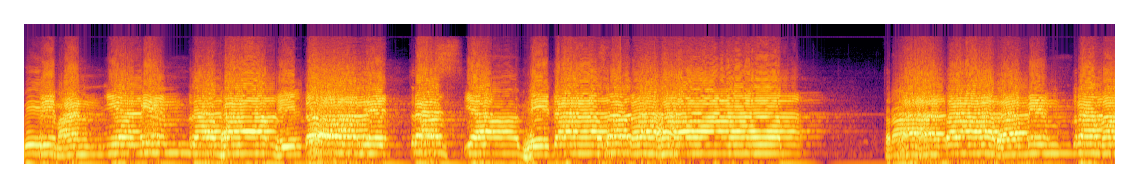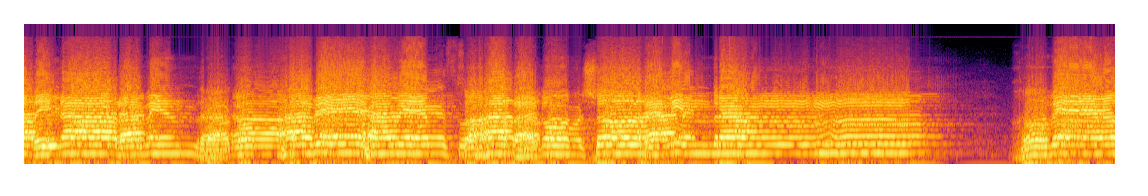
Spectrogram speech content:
विमन्यमिन्द्रभामितो मित्रस्याभिदासतः त्रातारमिन्द्रमभितारमिन्द्रगो हवे हवे स्वहवगो शोरमिन्द्रम् हुवेणु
